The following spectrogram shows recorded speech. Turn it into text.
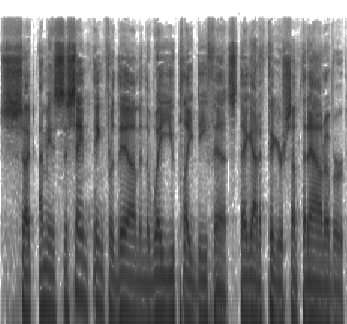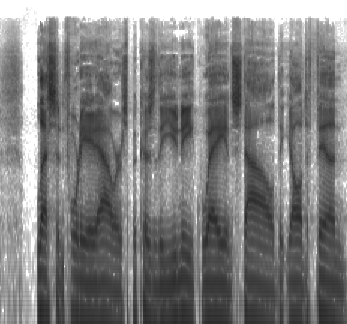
such? I mean, it's the same thing for them and the way you play defense. They got to figure something out over less than forty eight hours because of the unique way and style that y'all defend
